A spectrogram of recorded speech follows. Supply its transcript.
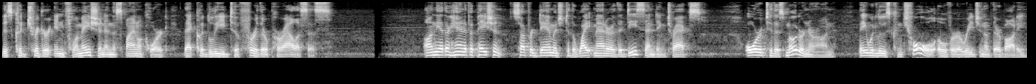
this could trigger inflammation in the spinal cord that could lead to further paralysis. On the other hand, if a patient suffered damage to the white matter of the descending tracts or to this motor neuron, they would lose control over a region of their body.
